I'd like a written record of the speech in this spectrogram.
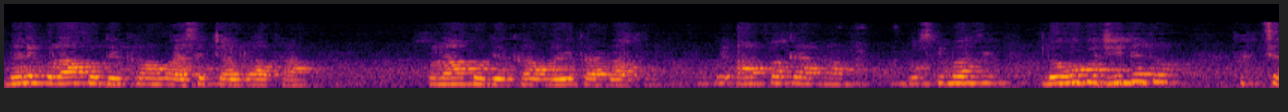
میں نے فلاں کو دیکھا، وہ ایسے چل رہا تھا، فلاں کو دیکھا، وہ یہ کر رہا تھا۔ آپ کا کیا کام؟ اس کی مرضی۔ لوگوں کو جینے دو۔ اچھا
